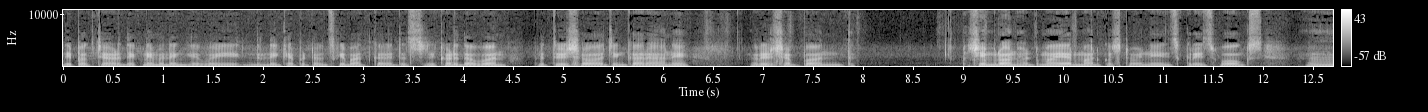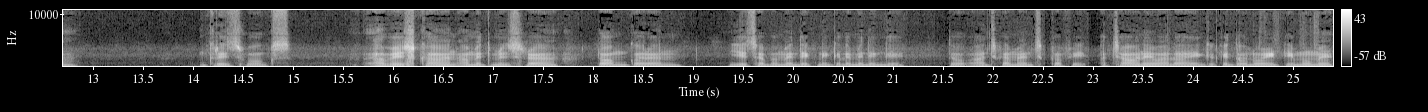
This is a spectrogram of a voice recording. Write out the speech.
दीपक चहर देखने मिलेंगे। वही दिल्ली कैपिटल्स की बात करें तो Shikhar Dhawan, Prithvi Shaw Ajinkya Rahane Rishabh Pant, Shimron Hetmyer, Marcus Stoinis Chris Woakes Chris Woakes Avesh Khan, Amit Mishra, Tom Curran ये सब हमें देखने के लिए मिलेंगे। तो आज का मैच काफ़ी अच्छा होने वाला है, क्योंकि दोनों ही टीमों में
